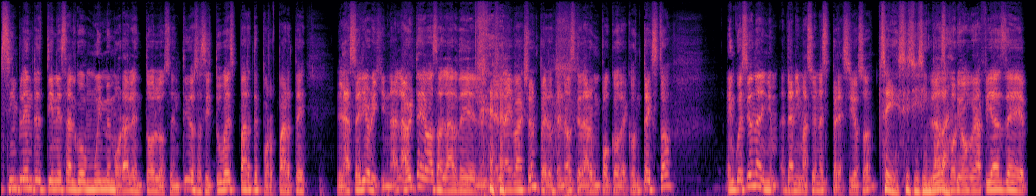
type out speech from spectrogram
simplemente tienes algo muy memorable en todos los sentidos. O sea, si tú ves parte por parte la serie original, ahorita ya vas a hablar del, del live action, pero tenemos que dar un poco de contexto. En cuestión de, anim- de animación es precioso. Sí, sí, sí, sin Las duda. coreografías de,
